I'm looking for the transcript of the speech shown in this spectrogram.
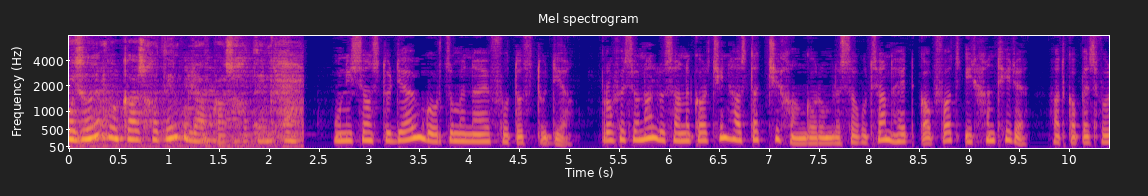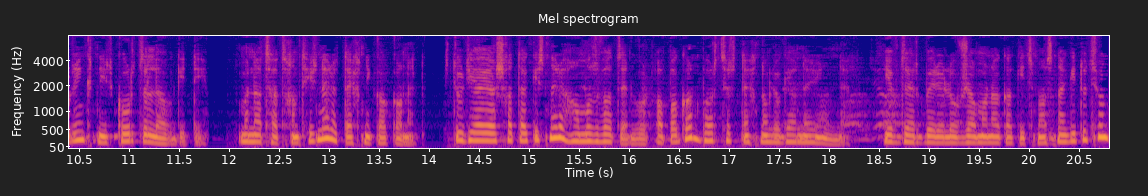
հույսով եմ, որ կաշխատենք ու լավ կաշխատենք։ Ունիսոն ստուդիայում գործում է նաև ֆոտոստուդիա։ Պրոֆեսիոնալ լուսանկարչին հաստատ չի խանգարում լսողության հետ կապված իր խնդիրը, հատկապես որ ինքն իր գործը լավ գիտի։ Մնացած խնդիրները տեխնիկական են։ Ստուդիայի աշխատակիցները համոզված են, որ ապագան բարձր տեխնոլոգիաներինն է եւ ձեռք բերելով ժամանակակից մասնագիտություն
